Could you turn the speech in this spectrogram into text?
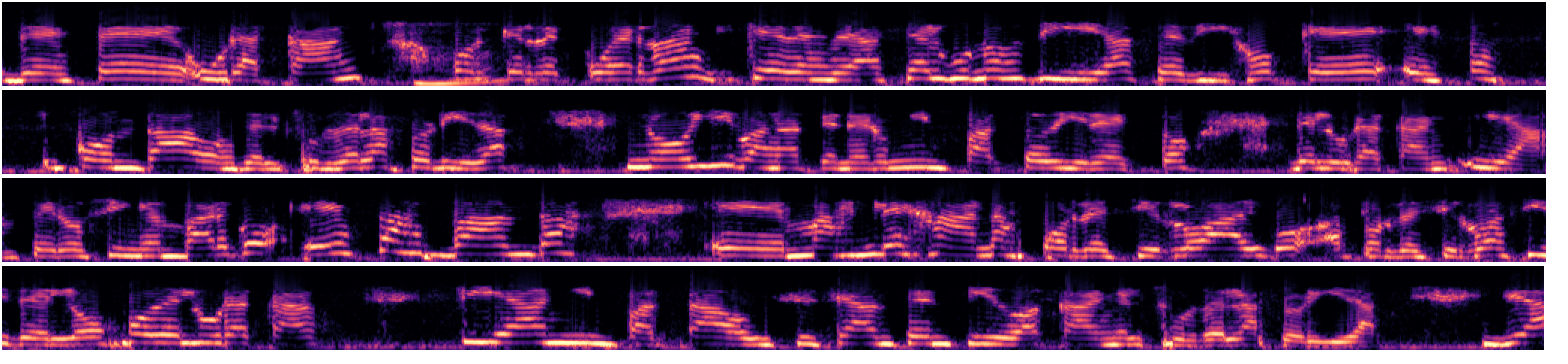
de este huracán, porque recuerdan que desde hace algunos días se dijo que estos condados del sur de la Florida no iban a tener un impacto directo del huracán Ian, pero sin embargo esas bandas eh, más lejanas, por decirlo algo, por decirlo así, del ojo del huracán, sí han impactado y sí se han sentido acá en el sur de la Florida. Ya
